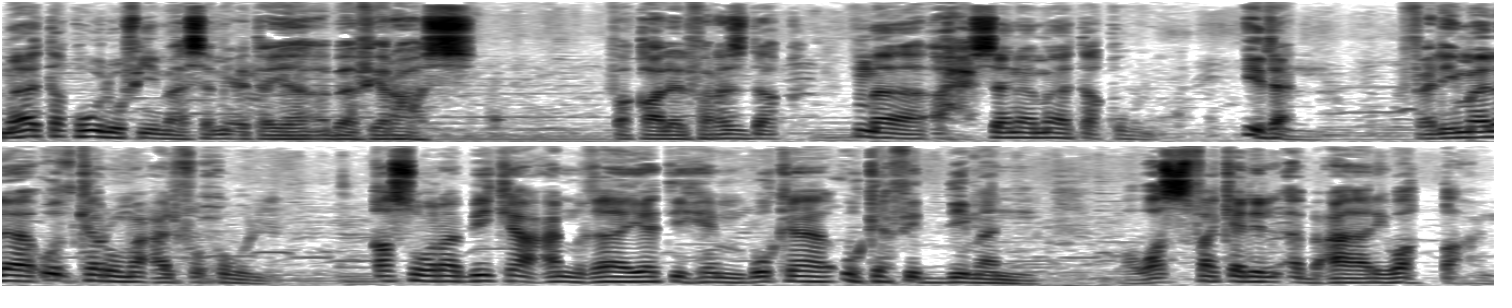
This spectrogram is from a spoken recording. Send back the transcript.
ما تقول فيما سمعت يا أبا فراس؟ فقال الفرزدق ما أحسن ما تقول. اذا فلم لا أذكر مع الفحول؟ قصر بك عن غايتهم بكاؤك في الدمن ووصفك للأبعار والطعن.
